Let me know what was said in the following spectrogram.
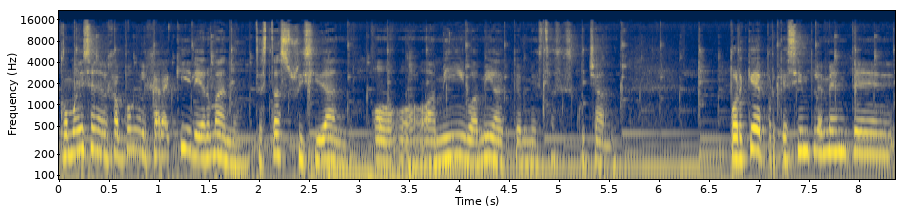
como dicen en el Japón, el harakiri, hermano. Te estás suicidando. O, o, amigo, amiga que me estás escuchando. ¿Por qué? Porque simplemente eh,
